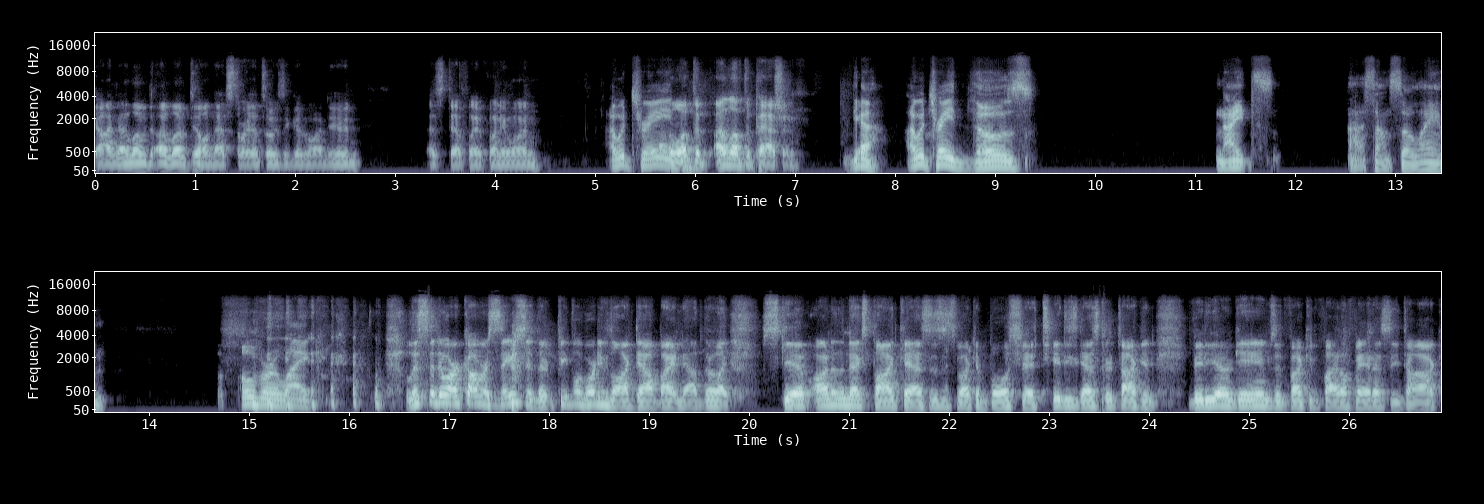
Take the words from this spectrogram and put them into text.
god i love i love telling that story that's always a good one dude that's definitely a funny one I would trade. i love the i love the passion yeah, I would trade those nights. Ah, sounds so lame. Over like listen to our conversation. There people have already logged out by now. They're like skip on to the next podcast. This is fucking bullshit dude. These guys are talking video games and fucking final fantasy talk.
